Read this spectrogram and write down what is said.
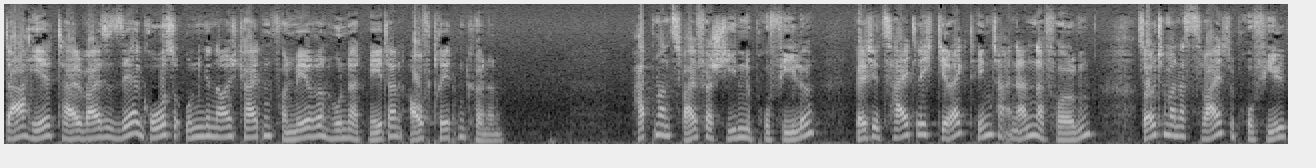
da hier teilweise sehr große Ungenauigkeiten von mehreren hundert Metern auftreten können. Hat man zwei verschiedene Profile, welche zeitlich direkt hintereinander folgen, sollte man das zweite Profil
